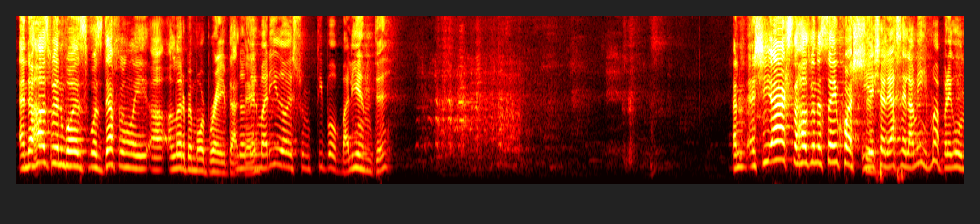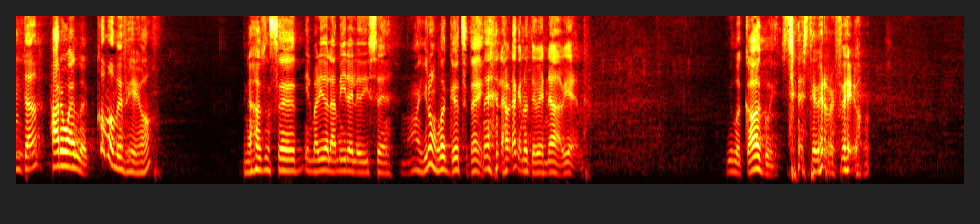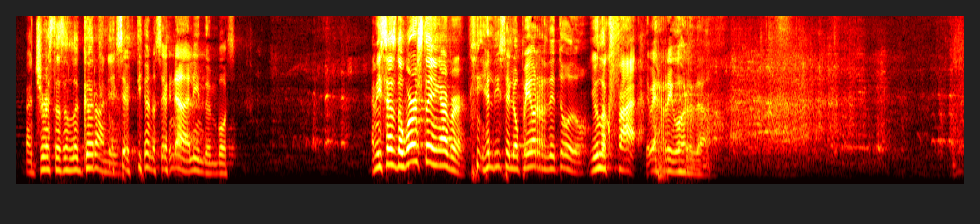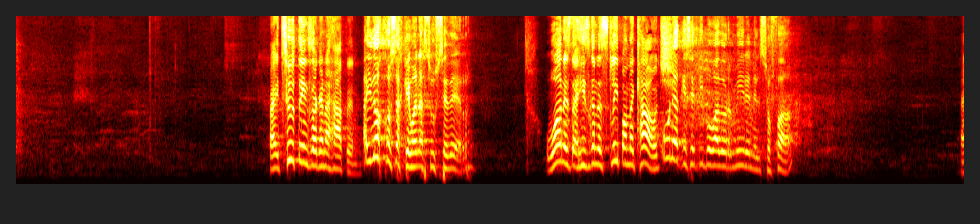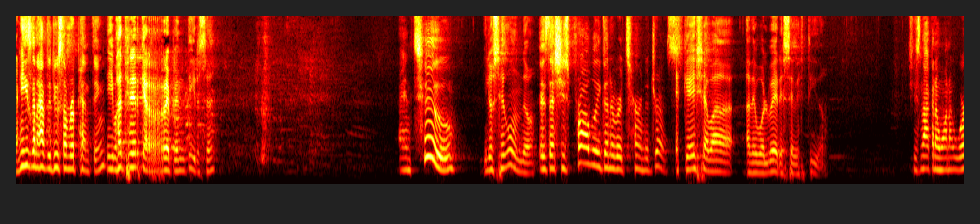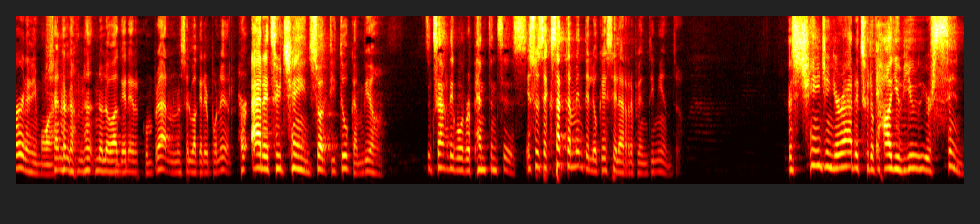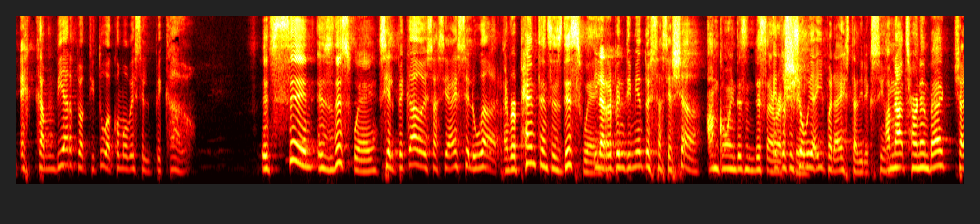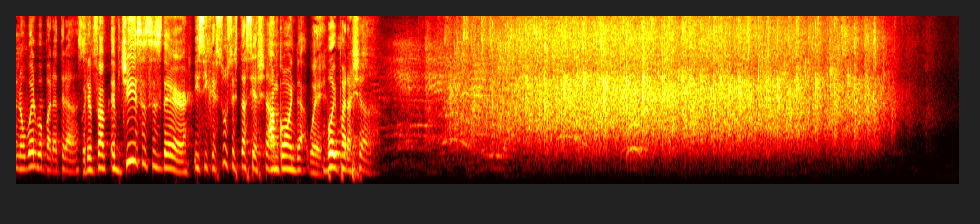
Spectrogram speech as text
And the husband was, was definitely uh, a little bit more brave that donde day. el marido es un tipo valiente And, and she asked the husband the same y question ella le hace la misma pregunta, How do I look? ¿cómo me veo? And the husband said, Y el marido la mira y le dice, "Oh, You don't look good today. la verdad que no te ves nada bien, You look ugly. te ves re feo, That dress doesn't look good on you. ese vestido no se ve nada lindo en vos. And he says the worst thing ever Y él dice lo peor de todo, You look fat. te ves re gorda. Right? Two things are going to happen. Hay dos cosas que van a suceder. One is that he's going to sleep on the couch Una que ese tipo va a dormir en el sofá and he's going to have to do some repenting. y va a tener que arrepentirse. And two Y lo segundo is that she's probably going to return the dress. es que ella va a devolver ese vestido. She's not going to want to wear it anymore. Ya no lo, no- no lo va a querer comprar, no se lo va a querer poner. Her attitude changed. Su actitud cambió. It's exactly what repentance is. Eso es exactamente lo que es el arrepentimiento. It's changing your attitude of how you view your sin. Es cambiar tu actitud a cómo ves el pecado. If sin is this way Si el pecado es hacia ese lugar and repentance is this y way, el arrepentimiento es hacia allá, I'm going this in this entonces yo direction. voy a ir para esta I'm dirección. not turning back. Ya no vuelvo para atrás. But if, if Jesus is there, Y si Jesús está hacia I'm allá, going that way. voy para allá. And so repentance is really not about you feeling sorry for what you did,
